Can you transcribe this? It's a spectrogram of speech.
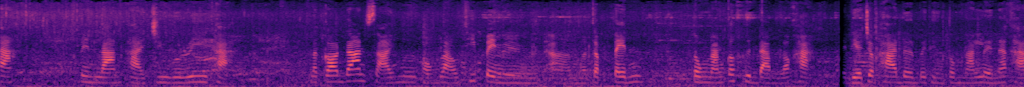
คะ เป็นร้านขายจิวเวลรี่ค่ะ แล้วก็ด้านซ้ายมือของเราที่เป็นเหมือนกับเต็นท์ตรงนั้นก็คือดำแล้วค่ะ เดี๋ยวจะพาเดินไปถึงตรงนั้นเลยนะคะ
